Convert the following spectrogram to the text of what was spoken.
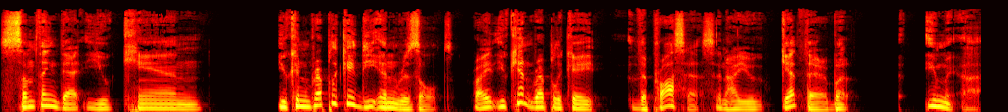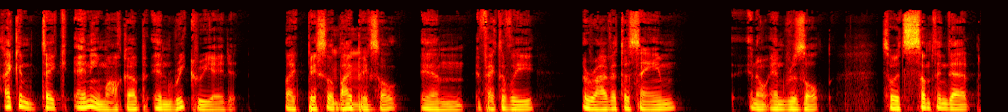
something that you can you can replicate the end result, right? You can't replicate the process and how you get there, but you I can take any mock-up and recreate it like pixel by Mhm. pixel and effectively arrive at the same you know end result so it's something that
